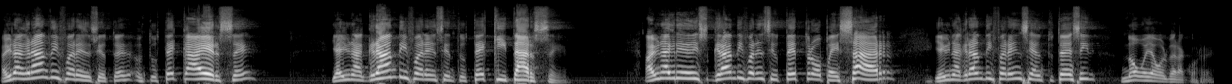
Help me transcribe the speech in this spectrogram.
Hay una gran diferencia entre usted caerse y hay una gran diferencia entre usted quitarse. Hay una gran diferencia entre usted tropezar y hay una gran diferencia entre usted decir, no voy a volver a correr.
